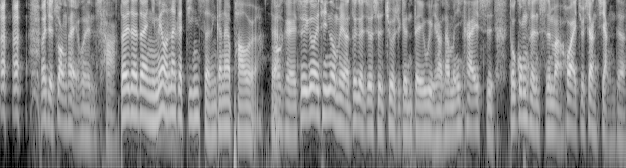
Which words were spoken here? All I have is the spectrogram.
而且状态也会很差。对对对，你没有那个精神跟那个 power 对。OK，所以各位听众朋友，这个就是 George 跟 David 哈，他们一开始都工程师嘛，后来就像讲的，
